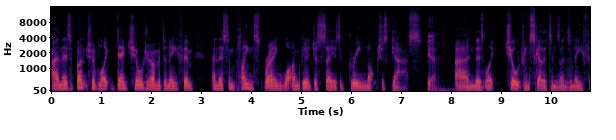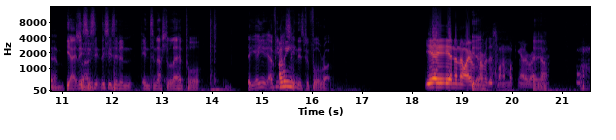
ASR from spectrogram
And there's a bunch of like dead children underneath him, and there's some plane spraying what I'm going to just say is a green noxious gas. Yeah. And there's like children skeletons underneath him. Yeah, this So- is this is in an international airport. Are you- Have you I not mean- seen this before, Rock? Yeah, yeah, yeah. No, no. I Yeah. remember this one. I'm looking at it right Yeah, now.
